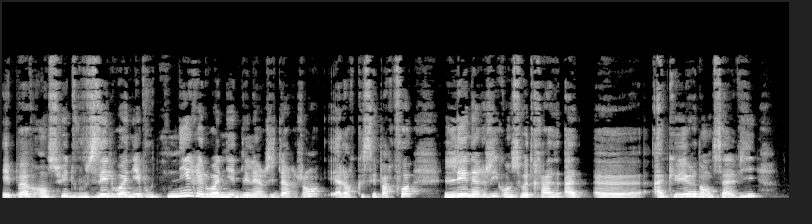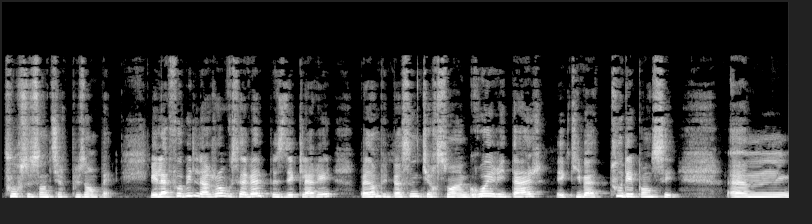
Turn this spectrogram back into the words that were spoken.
et peuvent ensuite vous éloigner, vous tenir éloigné de l'énergie de l'argent, alors que c'est parfois l'énergie qu'on souhaitera euh, accueillir dans sa vie pour se sentir plus en paix. Et la phobie de l'argent, vous savez, elle peut se déclarer, par exemple, une personne qui reçoit un gros héritage et qui va tout dépenser. Euh,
